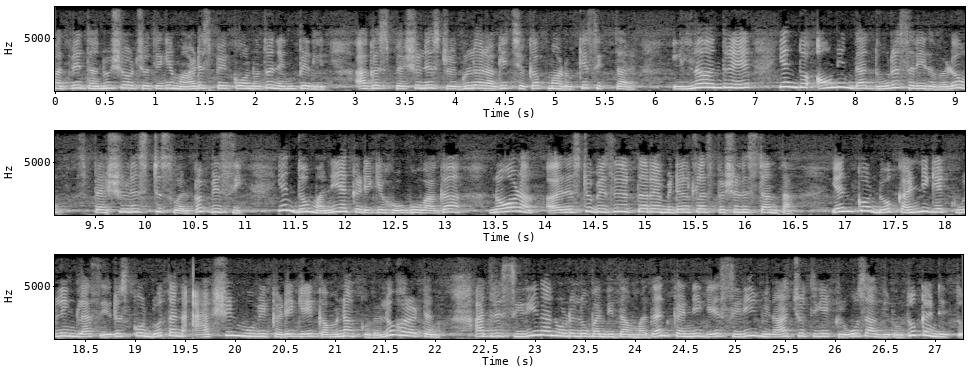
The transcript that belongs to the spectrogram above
ಮದುವೆ ಧನುಷ್ ಅವ್ರ ಜೊತೆಗೆ ಮಾಡಿಸ್ಬೇಕು ಅನ್ನೋದು ನೆನಪಿರಲಿ. ಆಗ ಸ್ಪೆಷಲಿಸ್ಟ್ ರೆಗ್ಯುಲರ್ ಆಗಿ ಚೆಕಪ್ ಮಾಡೋಕ್ಕೆ ಸಿಗ್ತಾರೆ. ಇಲ್ಲ ಅಂದರೆ ಎಂದು ಅವನಿಂದ ದೂರ ಸರಿದವಳು ಸ್ಪೆಷಲಿಸ್ಟ್ ಸ್ವಲ್ಪ ಬಿಸಿ ಎಂದು ಮನೆಯ ಕಡೆಗೆ ಹೋಗುವಾಗ, ನೋಡ, ಅದೆಷ್ಟು ಬ್ಯುಸಿ ಇರ್ತಾರೆ ಮಿಡಲ್ ಕ್ಲಾಸ್ ಸ್ಪೆಷಲಿಸ್ಟ್ ಅಂತ. ಎಂದ್ಕೊಂಡು ಕಣ್ಣಿಗೆ ಕೂಲಿಂಗ್ ಗ್ಲಾಸ್ ಇರಿಸ್ಕೊಂಡು ತನ್ನ ಆ್ಯಕ್ಷನ್ ಮೂವಿ ಕಡೆಗೆ ಗಮನ ಕೊಡಲು ಹೊರಟನು. ಆದರೆ ಸಿರಿನ ನೋಡಲು ಬಂದಿದ್ದ ಮದನ್ ಕಣ್ಣಿಗೆ ಸಿರಿ ವಿರಾಜ್ ಜೊತೆಗೆ ಕ್ಲೋಸ್ ಆಗಿರೋದು ಕಂಡಿತ್ತು.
